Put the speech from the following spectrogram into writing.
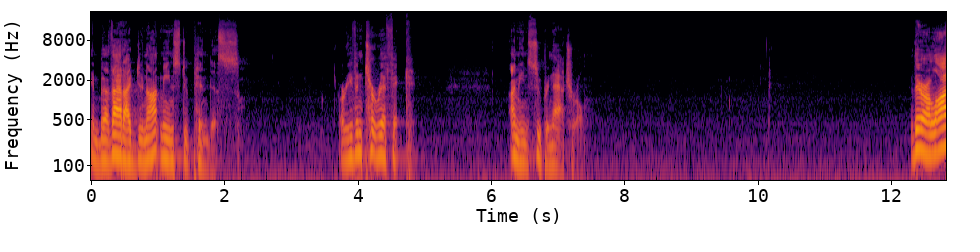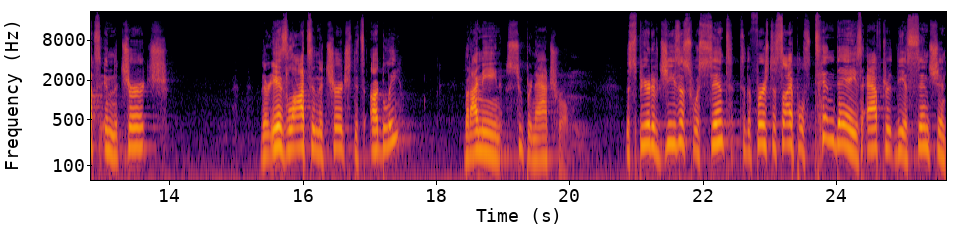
And by that, I do not mean stupendous or even terrific. I mean supernatural. There are lots in the church. There is lots in the church that's ugly, but I mean supernatural. The Spirit of Jesus was sent to the first disciples 10 days after the ascension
